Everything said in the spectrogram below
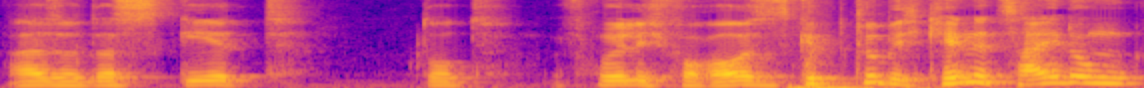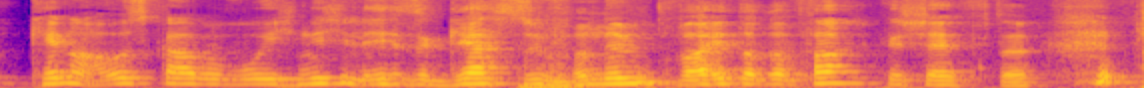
Also das geht dort fröhlich voraus. Es gibt, glaube ich, keine Zeitung, keine Ausgabe, wo ich nicht lese, Gers übernimmt weitere Fachgeschäfte.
